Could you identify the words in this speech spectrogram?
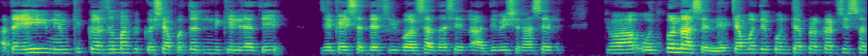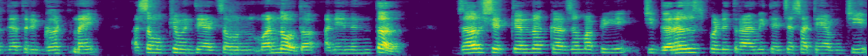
आता ही नेमकी कर्जमाफी कशा पद्धतीने केली जाते? जे काही सध्याची बरसात असेल अधिवेशन असेल किंवा उत्पन्न असेल याच्यामध्ये कोणत्या प्रकारची सध्या तरी घट नाही असं मुख्यमंत्री यांचं म्हणणं होतं. आणि नंतर जर शेतकऱ्यांना कर्जमाफीची गरजच पडली तर आम्ही त्याच्यासाठी आमची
